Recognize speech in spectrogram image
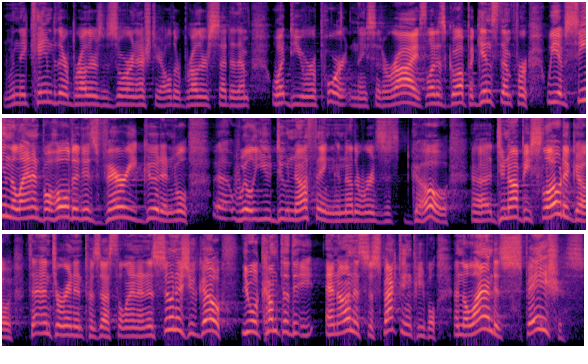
And when they came to their brothers of Zorah and Eshtaol, their brothers said to them, What do you report? And they said, Arise, let us go up against them, for we have seen the land, and behold, it is very good, and will, uh, will you do nothing? In other words, go. Uh, do not be slow to go to enter in and possess the land. And as soon as you go, you will come to the an unsuspecting people, and the land is spacious,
